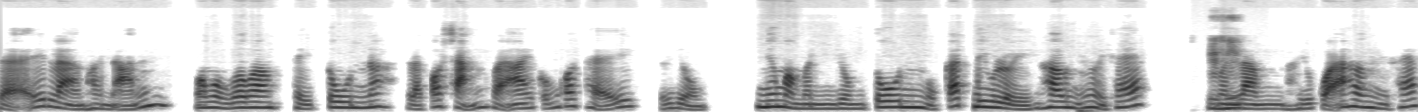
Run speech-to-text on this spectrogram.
để làm hình ảnh vân vân vân vân. Thì tool nó là có sẵn và ai cũng có thể sử dụng. Nhưng mà mình dùng tool một cách điêu luyện hơn những người khác uh-huh. mình làm hiệu quả hơn người khác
